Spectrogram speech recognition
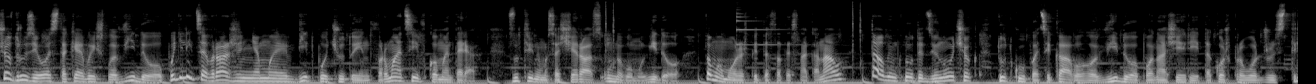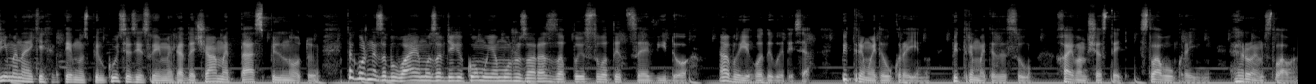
Що ж, друзі, ось таке вийшло відео. Поділіться враженнями від почутої інформації в коментарях. Зустрінемося ще раз у новому відео. Тому можеш підписатись на канал та увімкнути дзвіночок. Тут купа цікавого відео по нашій грі. Також проводжу стріми, на яких активно спілкуюся зі своїми глядачами та спільнотою. Також не забуваємо, завдяки кому я можу зараз записувати це відео, а ви його дивитеся. Підтримайте Україну, підтримайте ЗСУ. Хай вам щастить. Слава Україні! Героям слава!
